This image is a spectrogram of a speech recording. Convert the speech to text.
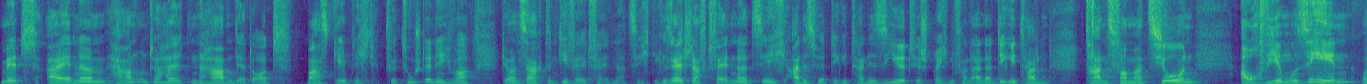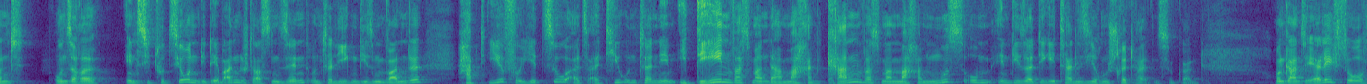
mit einem Herrn unterhalten haben, der dort maßgeblich für zuständig war, der uns sagte, die Welt verändert sich, die Gesellschaft verändert sich, alles wird digitalisiert, wir sprechen von einer digitalen Transformation. Auch wir Museen und unsere Institutionen, die dem angeschlossen sind, unterliegen diesem Wandel. Habt ihr Fujitsu als IT-Unternehmen Ideen, was man da machen kann, was man machen muss, um in dieser Digitalisierung Schritt halten zu können? Und ganz ehrlich, so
